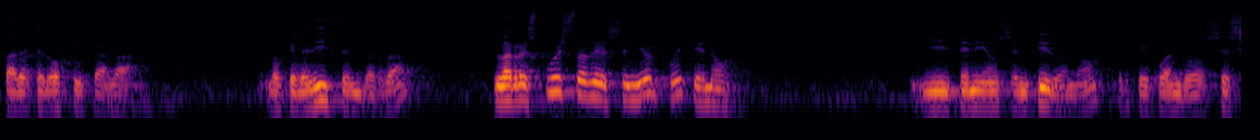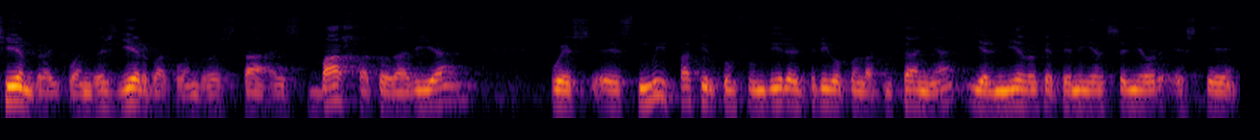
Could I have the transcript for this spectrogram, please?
Parece lógica lo que le dicen, ¿verdad? La respuesta del Señor fue que no. Y tenía un sentido, ¿no? Porque cuando se siembra y cuando es hierba, cuando está, es baja todavía, pues es muy fácil confundir el trigo con la cizaña y el miedo que tenía el Señor es que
